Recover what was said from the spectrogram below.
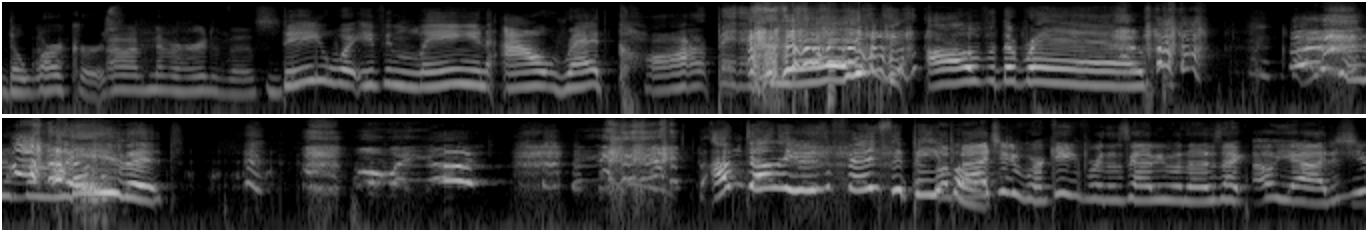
the workers. oh, I've never heard of this. They were even laying out red carpet at the of the ramp. I couldn't believe it. oh my god. I'm telling you, it's fancy people. Imagine working for those kind of people that was like, oh yeah, did you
